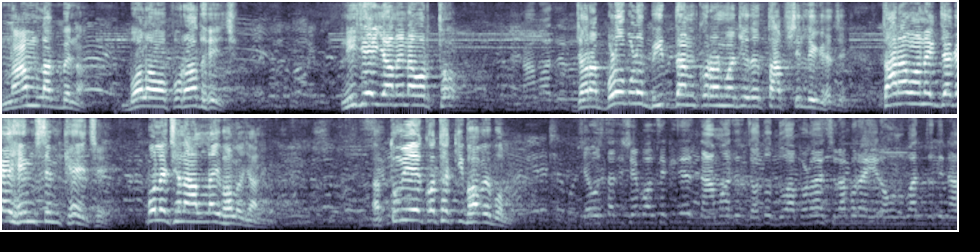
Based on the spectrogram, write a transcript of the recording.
নাম লাগবে না। বলা অপরাধ হয়েছে। নিজেই জানে না অর্থ। যারা বড় বড় বিদ্যান কোরআন মাজিদের তাপসিল লিখেছে, তারাও অনেক জায়গায় হিমসিম খেয়েছে। বলেছেন আল্লাহ ভালো জানেন আর তুমি এ কথা কীভাবে বলো? সে ওস্তাদ সে বলছে কি যে নামাজের যত দোয়া পড়া হয় সূরা পড়া এর অনুবাদ যদি না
